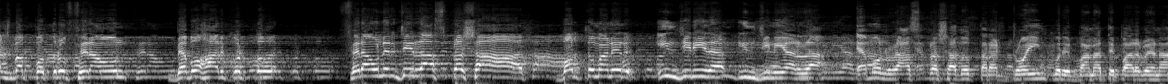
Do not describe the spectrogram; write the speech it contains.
আসবাবপত্র ফেরাউন ব্যবহার করত ফেরাউনের যে রাজপ্রাসাদ, বর্তমানের ইঞ্জিনিয়ার, ইঞ্জিনিয়াররা এমন রাজপ্রাসাদও তারা ড্রয়িং করে বানাতে পারবে না।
